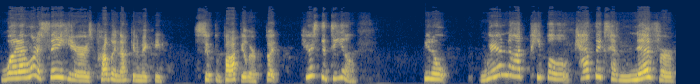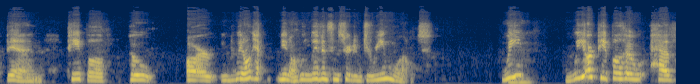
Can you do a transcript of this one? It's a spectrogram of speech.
what I want to say here is probably not going to make me super popular, but here's the deal. You know, we're not people, Catholics have never been people who are we don't have you know who live in some sort of dream world we mm-hmm. we are people who have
